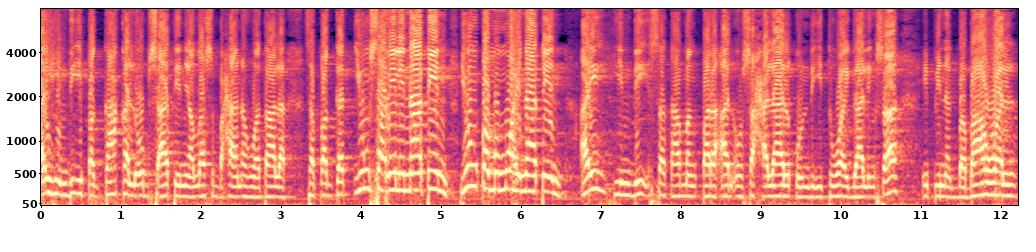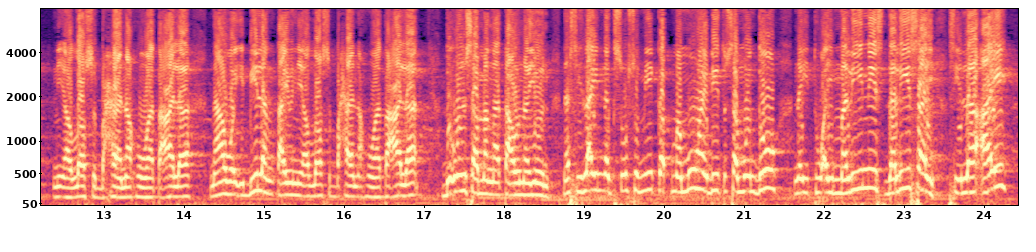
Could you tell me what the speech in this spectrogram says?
ay hindi ipagkakaloob sa atin ni Allah subhanahu wa ta'ala sapagkat yung sarili natin, yung pamumuhay natin ay hindi sa tamang paraan o sa halal kundi ito ay galing sa ipinagbabawal ni Allah subhanahu wa ta'ala. Naway ibilang tayo ni Allah subhanahu wa ta'ala doon sa mga tao na yun na sila ay nagsusumikap mamuhay dito sa mundo na ito ay malinis, dalisay, sila ay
